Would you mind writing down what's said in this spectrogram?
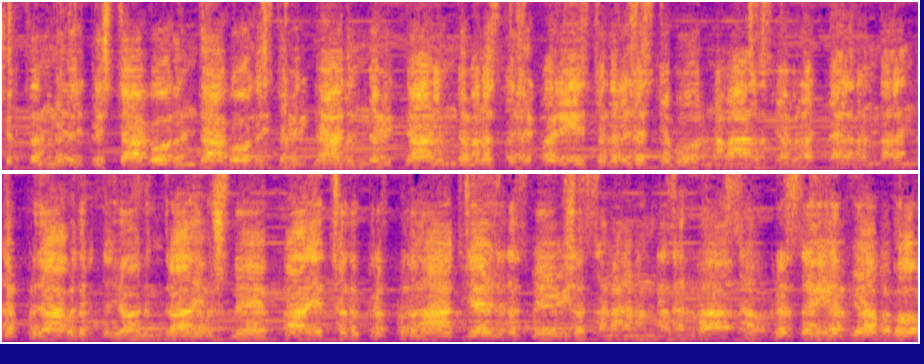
चित्रञ्जतिश्चाकोदञ्जाकोदिश्च विज्ञादञ्जविज्ञानञ्जमनश्च शक्वरेश्च दर्शश्च पूर्णमासस्य बृहत्तरन्दरञ्ज प्रजापतिर्जयानन्द्राय विष्णे प्रायच्छदुग्रप्रदनाच्येष तस्मै विशस्समनमन्दसर्वाः स उग्रस्य हि हव्यो बभोव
